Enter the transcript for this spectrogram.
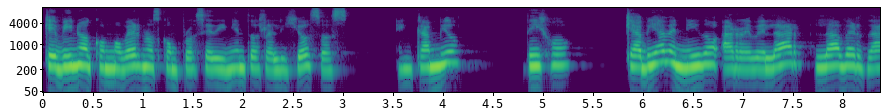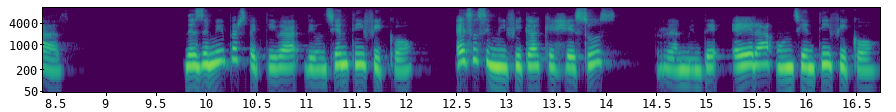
que vino a conmovernos con procedimientos religiosos. En cambio, dijo que había venido a revelar la verdad. Desde mi perspectiva de un científico, eso significa que Jesús realmente era un científico.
